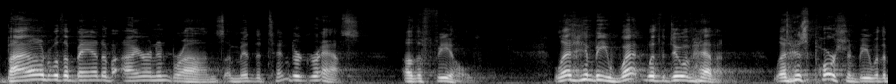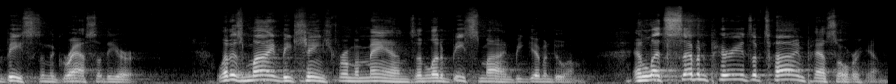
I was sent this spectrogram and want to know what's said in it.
bound with a band of iron and bronze amid the tender grass of the field. Let him be wet with the dew of heaven. Let his portion be with the beasts in the grass of the earth. Let his mind be changed from a man's, and let a beast's mind be given to him. And let seven periods of time pass over him.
